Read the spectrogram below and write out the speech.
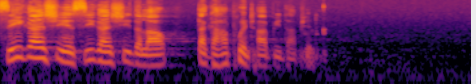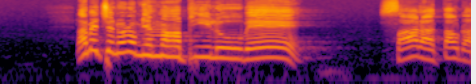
စီကန်းရှိရင်စီကန်းရှိသလောက် တကားဖွင့်ထားပြီးသားဖြစ်တယ်။ဒါပေမဲ့ကျွန်တော်တို့မြန်မာပြည်လိုပဲစားတာတောက်တာ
